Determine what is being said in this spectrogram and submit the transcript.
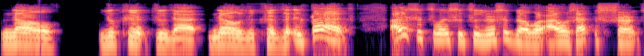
no, you can't do that. No, you can't. Do In fact, I had a situation two years ago where I was at the church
